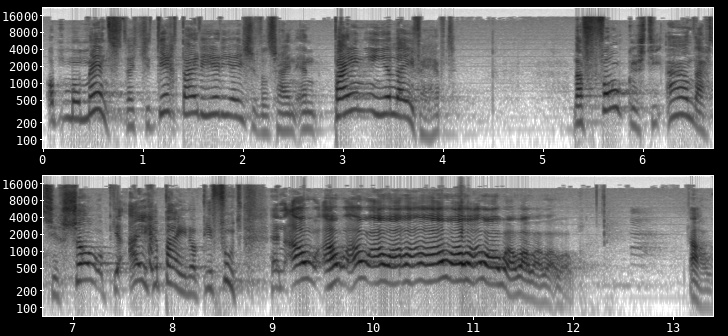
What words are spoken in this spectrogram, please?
Op het moment dat je dicht bij de Heer Jezus wilt zijn en pijn in je leven hebt, dan focust die aandacht zich zo op je eigen pijn, op je voet. En au, au, au, au, au, au, au, au, au, au, au, au, au. Au.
